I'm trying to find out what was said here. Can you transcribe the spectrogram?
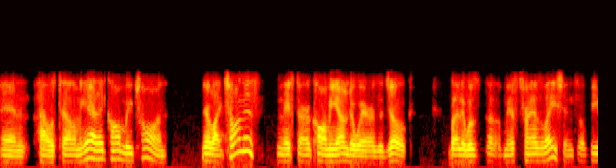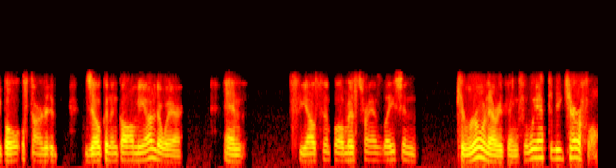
and I was telling them, yeah, they call me Chon. They're like Chones, and they started calling me underwear as a joke, but it was a mistranslation. So people started joking and calling me underwear, and see how simple a mistranslation can ruin everything. So we have to be careful.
